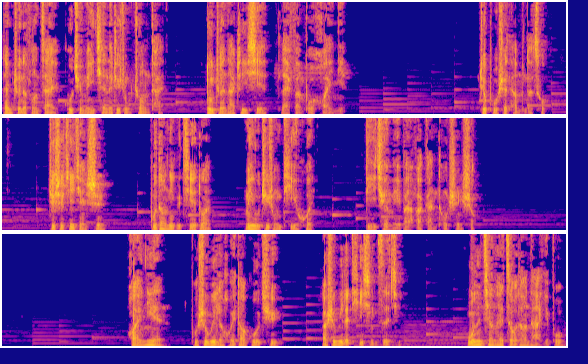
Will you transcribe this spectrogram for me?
单纯的放在过去没钱的这种状态，动辄拿这些来反驳怀念。这不是他们的错，只是这件事，不到那个阶段，没有这种体会，的确没办法感同身受。怀念。不是为了回到过去，而是为了提醒自己，无论将来走到哪一步，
